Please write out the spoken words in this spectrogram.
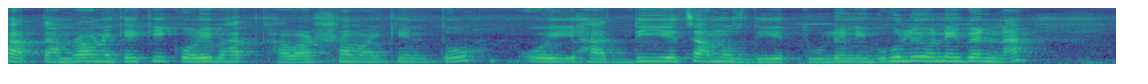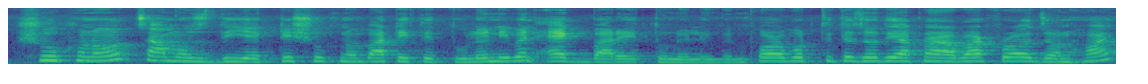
হাতে আমরা অনেকে কি করি, ভাত খাওয়ার সময় কিন্তু ওই হাত দিয়ে চামচ দিয়ে তুলে নিই ভুলেও নেবেন না। শুকনো চামচ দিয়ে একটি শুকনো বাটিতে তুলে নেবেন, একবারে তুলে নেবেন। পরবর্তীতে যদি আপনার আবার প্রয়োজন হয়,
